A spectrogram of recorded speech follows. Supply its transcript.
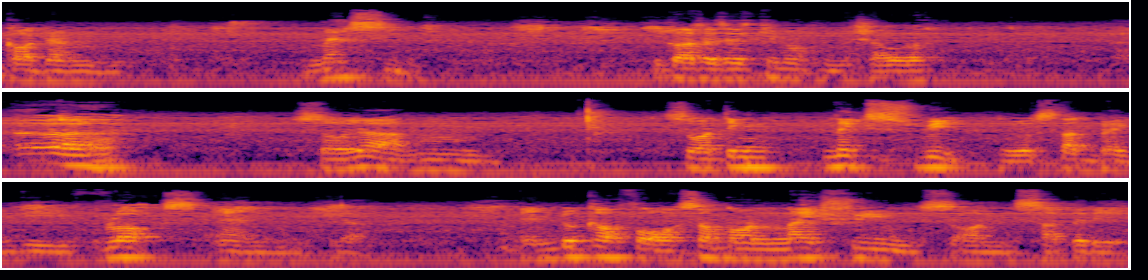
goddamn messy. Because I just came out from the shower. Ugh. so yeah mm, so I think next week we'll start back the vlogs and yeah. And look out for some more live streams on Saturday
